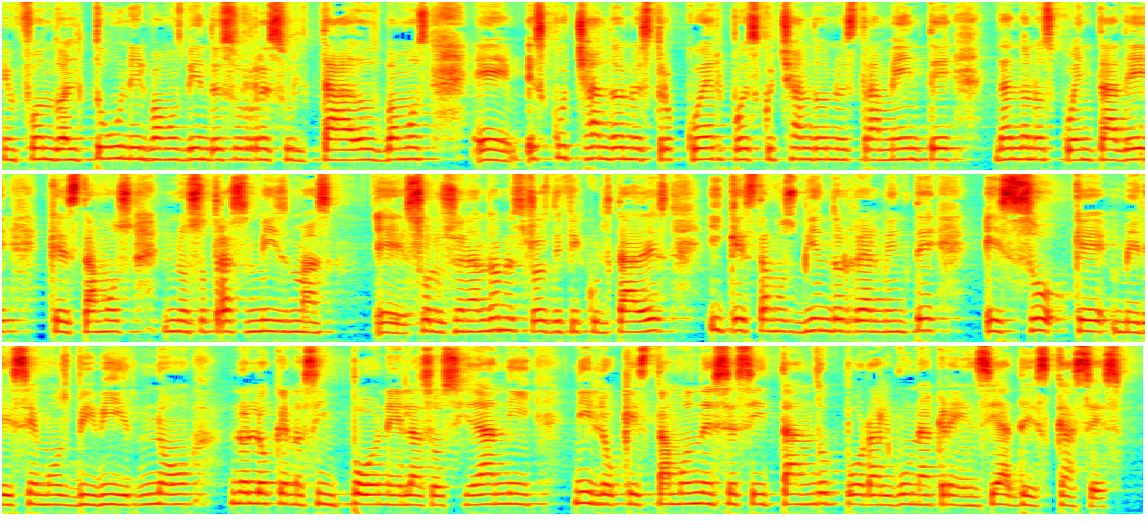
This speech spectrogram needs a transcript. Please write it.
en fondo al túnel, vamos viendo esos resultados, vamos eh, escuchando nuestro cuerpo, escuchando nuestra mente, dándonos cuenta de que estamos nosotras mismas eh, solucionando nuestras dificultades y que estamos viendo realmente eso que merecemos vivir, no, no lo que nos impone la sociedad ni, ni lo que estamos necesitando por alguna creencia de escasez.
